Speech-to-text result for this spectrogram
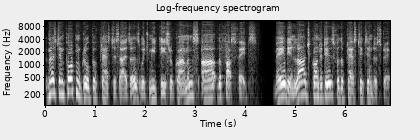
The most important group of plasticizers which meet these requirements are the phosphates, made in large quantities for the plastics industry.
